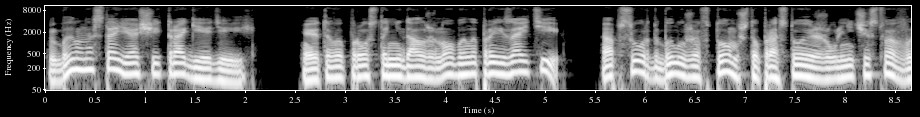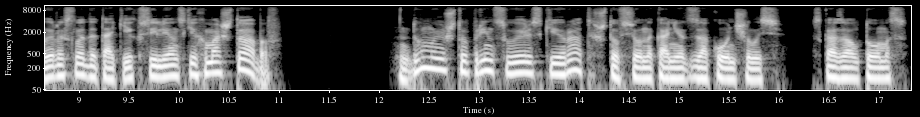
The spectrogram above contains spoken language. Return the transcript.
был настоящей трагедией. Этого просто не должно было произойти. Абсурд был уже в том, что простое жульничество выросло до таких вселенских масштабов. Думаю, что принц Уэльский рад, что все наконец закончилось, сказал Томас.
